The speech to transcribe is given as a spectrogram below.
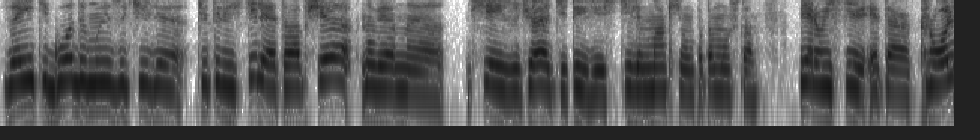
За эти годы мы изучили четыре стиля. Это вообще, наверное, все изучают четыре стиля максимум, потому что первый стиль — это кроль.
